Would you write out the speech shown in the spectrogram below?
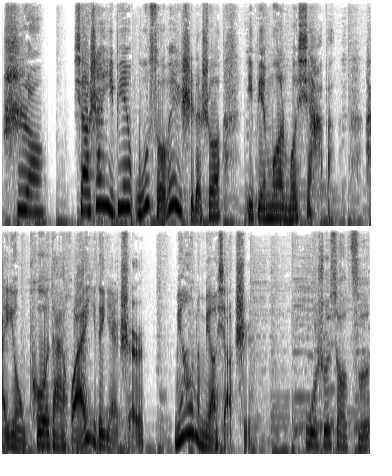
是啊，小山一边无所谓似的说，一边摸了摸下巴，还用颇带怀疑的眼神儿瞄了瞄小池。我说：“小慈，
